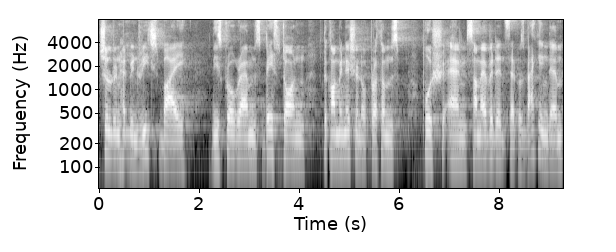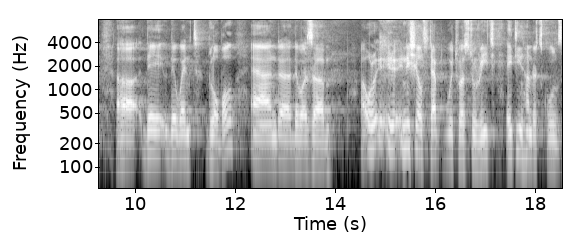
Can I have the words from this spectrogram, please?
children had been reached by these programs based on the combination of Pratham's push and some evidence that was backing them, uh, they, they went global. And uh, there was um, an initial step, which was to reach 1,800 schools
